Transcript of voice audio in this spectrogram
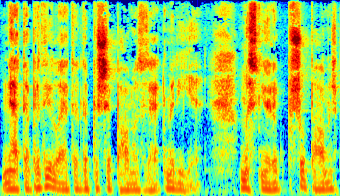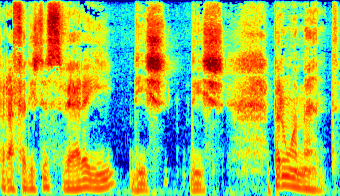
neta predileta da puxa-palmas Odete Maria, uma senhora que puxou palmas para a fadista severa e, diz, diz, para um amante,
